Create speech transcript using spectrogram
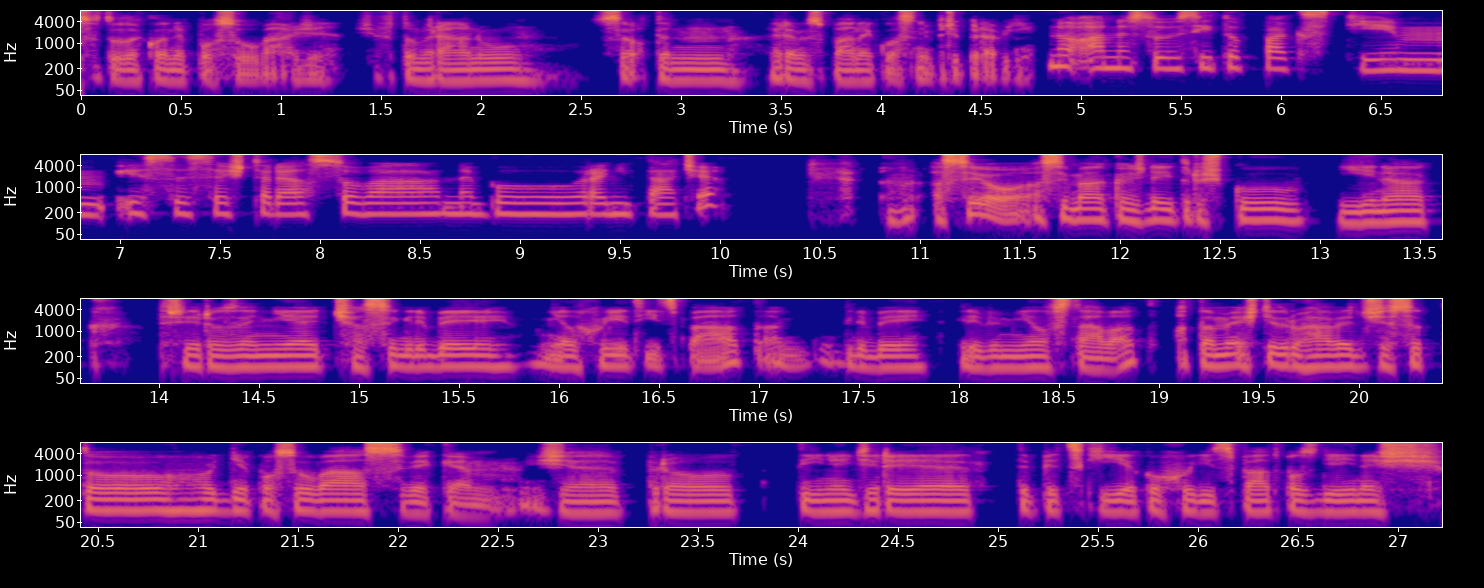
se to takhle neposouvá, že, že v tom ránu se o ten REM spánek vlastně připraví. No a nesouvisí to pak s tím, jestli seš teda sova nebo ranní ptáče? Asi jo, asi má každý trošku jinak přirozeně časy, kdyby měl chodit jít spát a kdyby, kdyby měl vstávat. A tam je ještě druhá věc, že se to hodně posouvá s věkem, že pro teenagery je typický jako chodit spát později než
